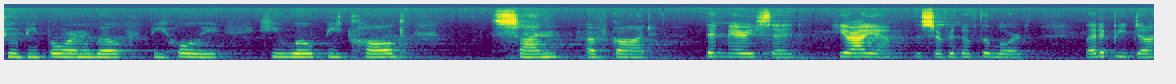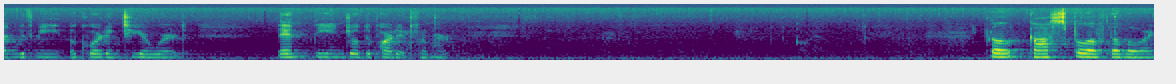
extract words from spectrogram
to be born will be holy. He will be called Son of God. Then Mary said, Here I am, the servant of the Lord. Let it be done with me according to your word. Then the angel departed from her. The Gospel of the Lord.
